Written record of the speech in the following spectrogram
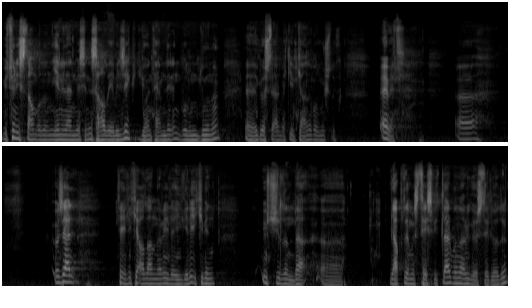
bütün İstanbul'un yenilenmesini sağlayabilecek yöntemlerin bulunduğunu e, göstermek imkanı bulmuştuk. Evet, Ee, özel tehlike alanları ile ilgili 2003 yılında e, yaptığımız tespitler bunları gösteriyordu.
